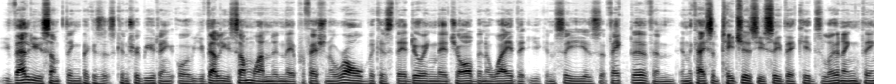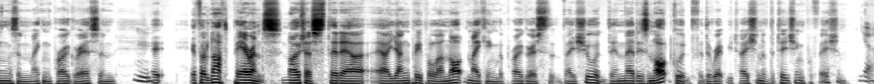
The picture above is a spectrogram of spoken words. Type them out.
you value something because it's contributing, or you value someone in their professional role because they're doing their job in a way that you can see is effective. And in the case of teachers, you see their kids learning things and making progress. And Mm. i- if enough parents notice that our, our young people are not making the progress that they should, then that is not good for the reputation of the teaching profession. Yeah.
